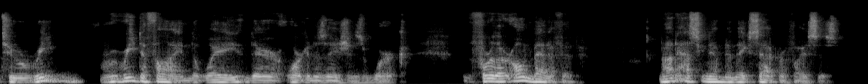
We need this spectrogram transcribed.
to re, redefine the way their organizations work for their own benefit. Not asking them to make sacrifices.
